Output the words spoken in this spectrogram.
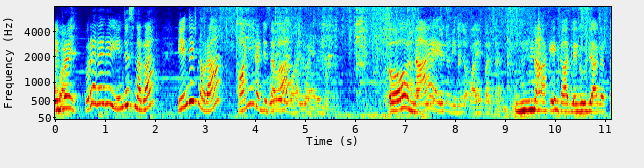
ఏంట్రా? ఒరే రే రే ఏం చేస్తున్నారా ఏం చేసినావురా? ఆనియన్ కట్ చేసావా? ఓ నైస్ నాకేం కాదులే నువ్వు జాగ్రత్త.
